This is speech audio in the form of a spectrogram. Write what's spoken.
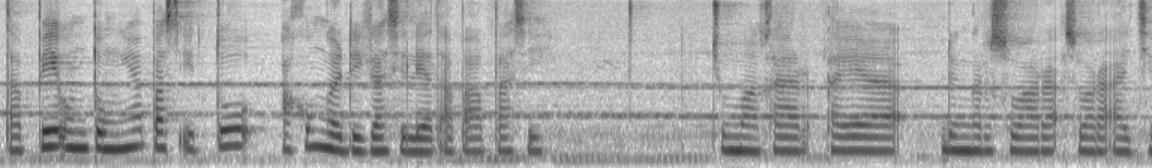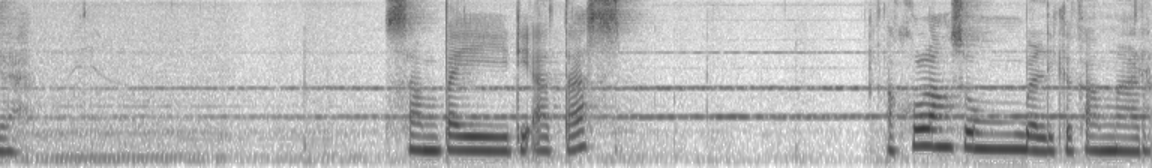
Tapi untungnya pas itu aku nggak dikasih lihat apa-apa sih. Cuma kayak denger suara-suara aja. Sampai di atas aku langsung balik ke kamar.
